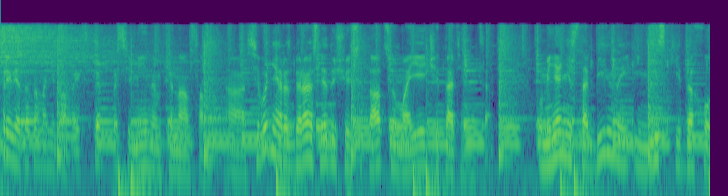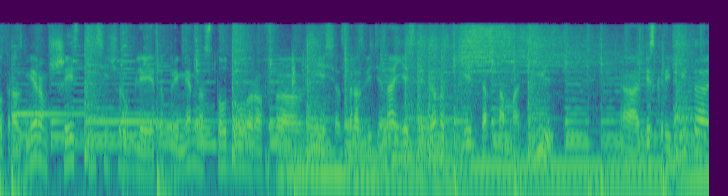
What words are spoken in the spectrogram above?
привет, это Мани Папа, эксперт по семейным финансам. А, сегодня я разбираю следующую ситуацию моей читательницы. У меня нестабильный и низкий доход размером в 6 тысяч рублей. Это примерно 100 долларов э, в месяц. Разведена, есть ребенок, есть автомобиль э, без кредита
